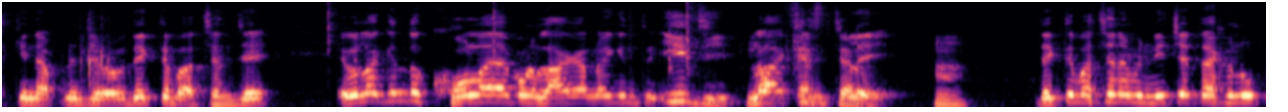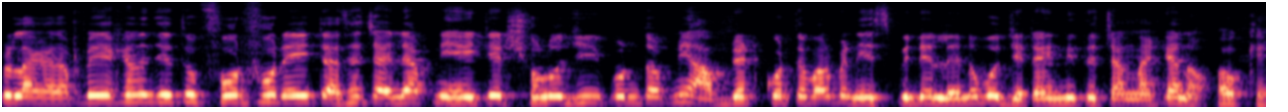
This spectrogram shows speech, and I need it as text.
স্ক্রিনে আপনি যেভাবে দেখতে পাচ্ছেন যে এগুলা কিন্তু খোলা এবং লাগানো কিন্তু ইজি প্লাগ অ্যান্ড প্লে দেখতে পাচ্ছেন আমি নিচেরটা এখন উপরে লাগাই। আপনি এখানে যেহেতু ফোর ফোর এইট আছে চাইলে আপনি এইট এর ষোলো জিবি পর্যন্ত আপনি আপডেট করতে পারবেন স্পিডের লেনোভো যেটাই নিতে চান না কেন। ওকে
